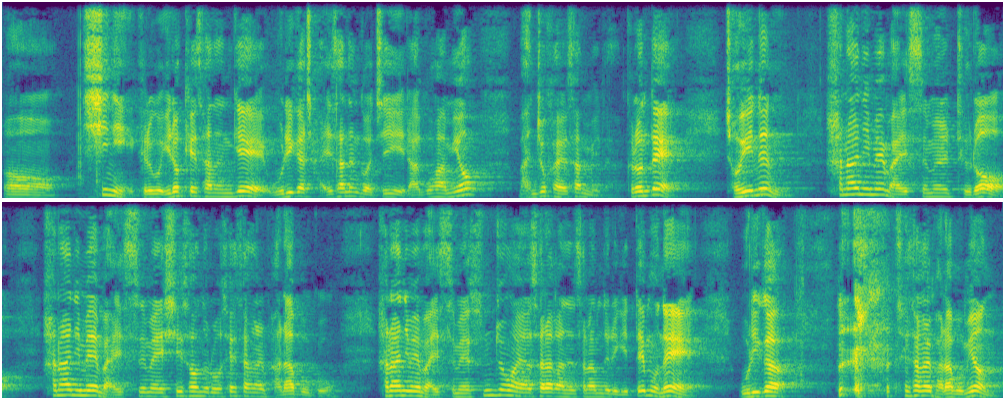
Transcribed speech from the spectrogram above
어, 신이 그리고 이렇게 사는 게 우리가 잘 사는 거지라고 하며 만족하여 삽니다. 그런데 저희는 하나님의 말씀을 들어 하나님의 말씀의 시선으로 세상을 바라보고 하나님의 말씀에 순종하여 살아가는 사람들이기 때문에 우리가 세상을 바라보면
